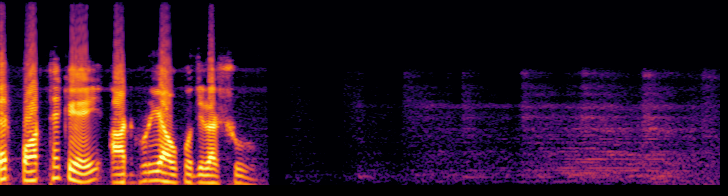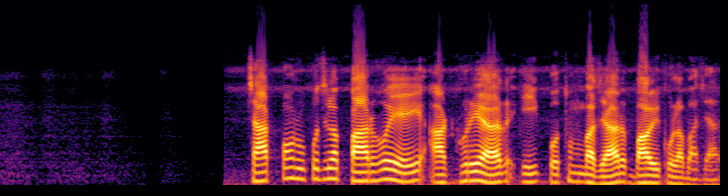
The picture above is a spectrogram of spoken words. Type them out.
এরপর থেকেই আটঘরিয়া উপজেলার শুরু। চাটমোহর উপজেলা পার হয়েই আটঘরিয়ার এই প্রথম বাজার বাউইকোলা বাজার।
